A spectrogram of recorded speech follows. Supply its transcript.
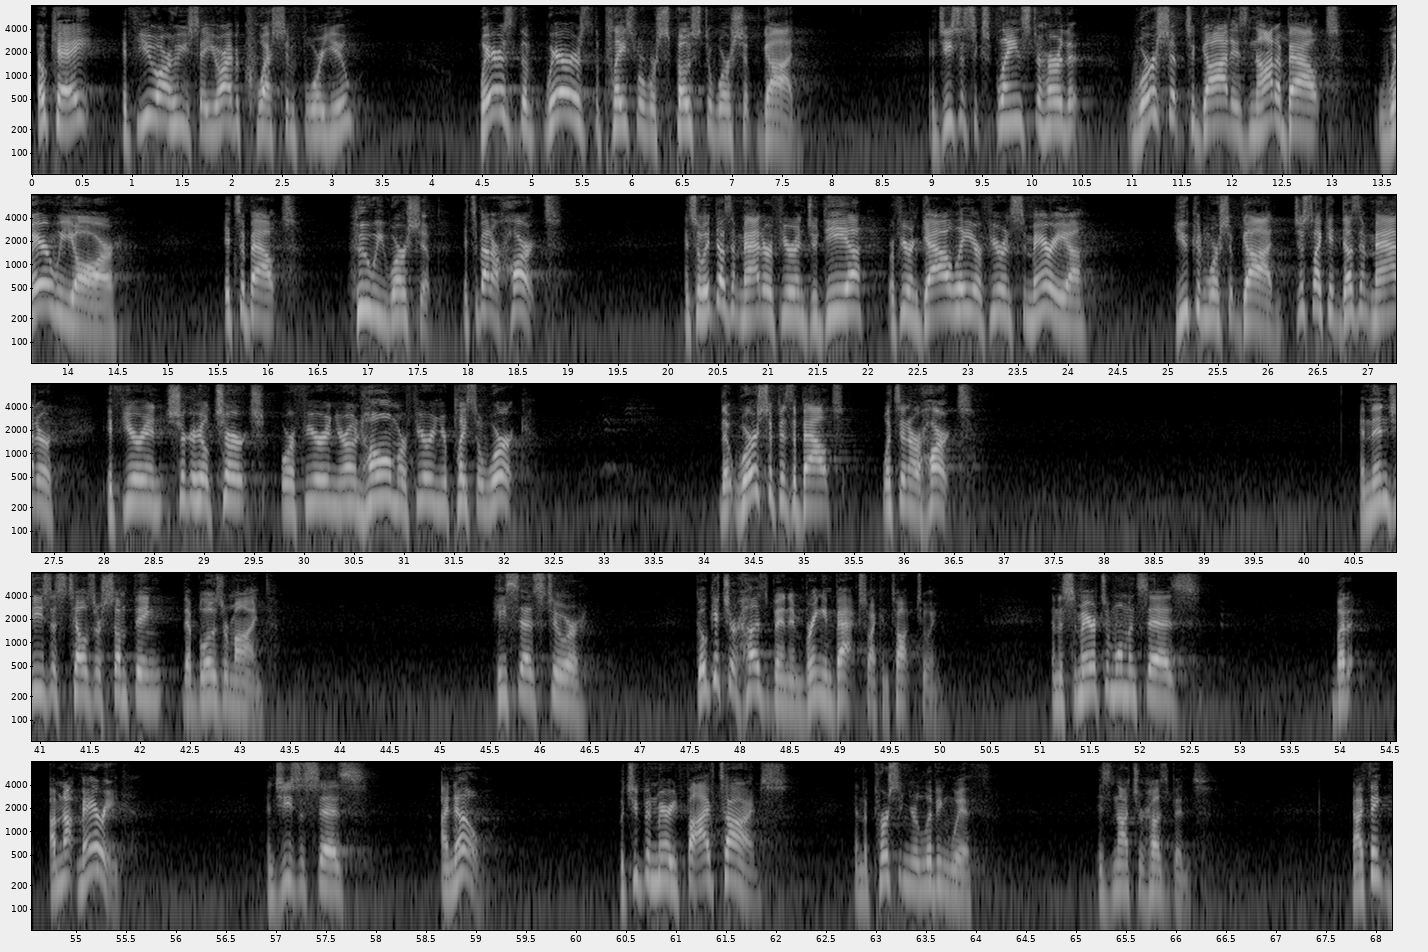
Okay, if you are who you say you are, I have a question for you. Where is the, where is the place where we're supposed to worship God? And Jesus explains to her that worship to God is not about where we are, it's about who we worship. It's about our heart. And so it doesn't matter if you're in Judea or if you're in Galilee or if you're in Samaria, you can worship God. Just like it doesn't matter if you're in Sugar Hill Church or if you're in your own home or if you're in your place of work. That worship is about what's in our heart. And then Jesus tells her something that blows her mind. He says to her, Go get your husband and bring him back so I can talk to him. And the Samaritan woman says, But I'm not married. And Jesus says, I know, but you've been married five times, and the person you're living with is not your husband. Now, I think,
